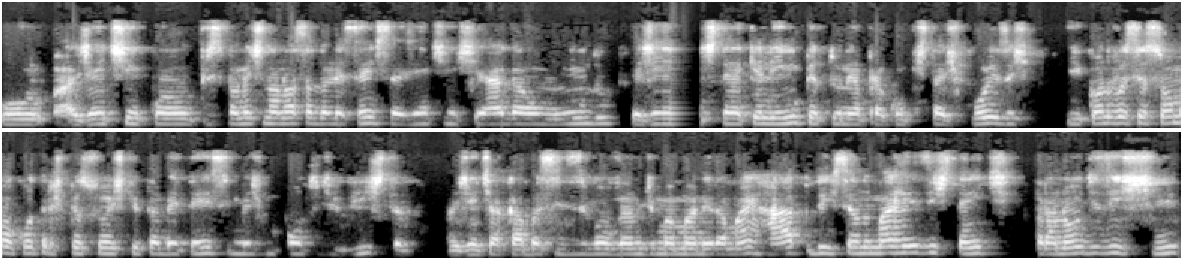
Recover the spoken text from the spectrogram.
o, a gente, principalmente na nossa adolescência, a gente enxerga o mundo, a gente tem aquele ímpeto né, para conquistar as coisas, e quando você soma com outras pessoas que também têm esse mesmo ponto de vista, a gente acaba se desenvolvendo de uma maneira mais rápida e sendo mais resistente para não desistir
